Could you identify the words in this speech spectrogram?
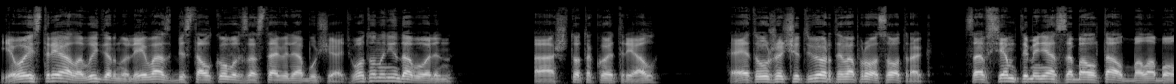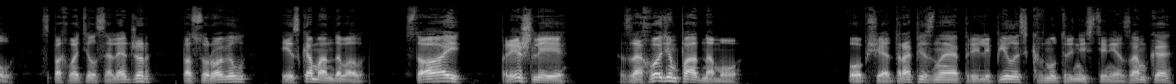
Его из триала выдернули и вас, бестолковых, заставили обучать. Вот он и недоволен». «А что такое триал?» «Это уже четвертый вопрос, отрок. Совсем ты меня заболтал, балабол!» Спохватился Леджер, посуровил и скомандовал. «Стой! Пришли! Заходим по одному!» Общая трапезная прилепилась к внутренней стене замка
